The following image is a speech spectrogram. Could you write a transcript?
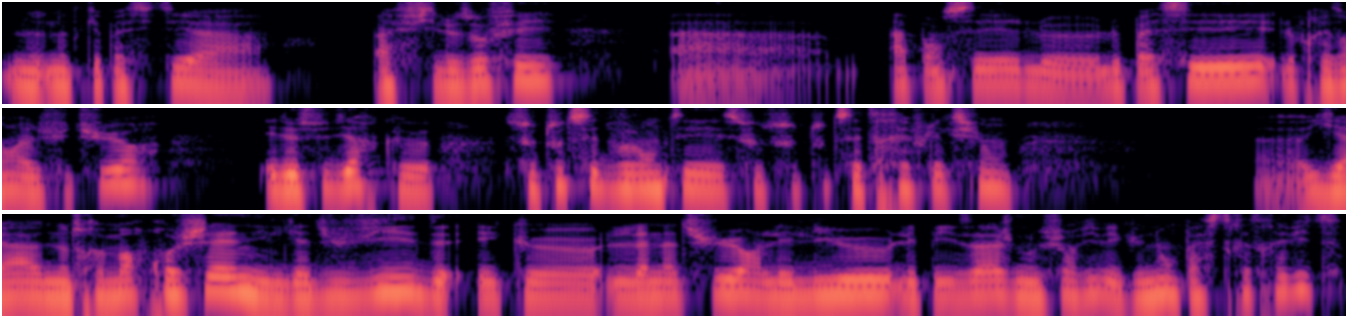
notre capacité à, à philosopher, à, penser le, passé, le présent et le futur, et de se dire que sous toute cette volonté, sous, toute cette réflexion, euh, il y a notre mort prochaine, il y a du vide, et que la nature, les lieux, les paysages nous survivent et que nous, on passe très très vite.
